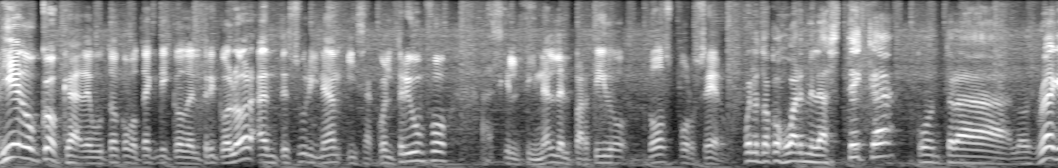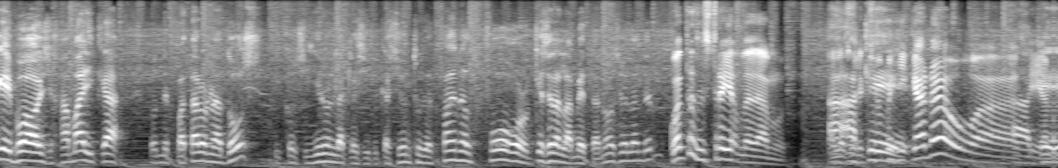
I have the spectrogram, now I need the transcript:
Diego Coca debutó como técnico del tricolor ante Surinam y sacó el triunfo hacia el final del partido 2 por 0. Pues le tocó jugar en el Azteca contra los Reggae Boys Jamaica, donde empataron a dos y consiguieron la clasificación to the Final Four, que esa era la meta, ¿no, señor Landero? ¿Cuántas estrellas le damos? ¿A la ¿A selección qué? mexicana o a, ¿A, sí, a la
